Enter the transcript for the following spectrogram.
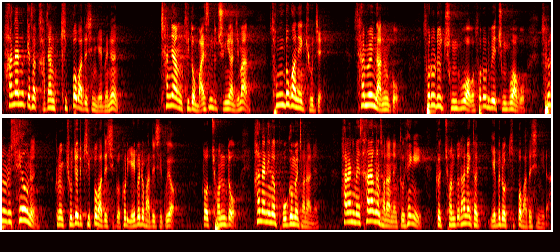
하나님께서 가장 기뻐 받으신 예배는 찬양, 기도, 말씀도 중요하지만 성도 간의 교제, 삶을 나누고 서로를 중보하고 서로를 위해 중보하고 서로를 세우는 그런 교제도 기뻐 받으시고 그리고 예배를 받으시고요. 또 전도, 하나님의 복음을 전하는 하나님의 사랑을 전하는 그 행위, 그 전도는 하나님께서 예배로 기뻐 받으십니다.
